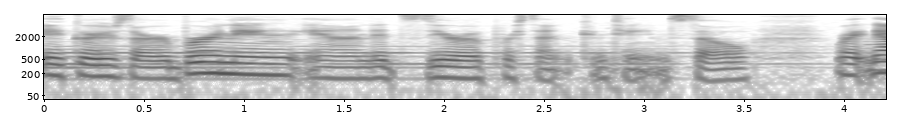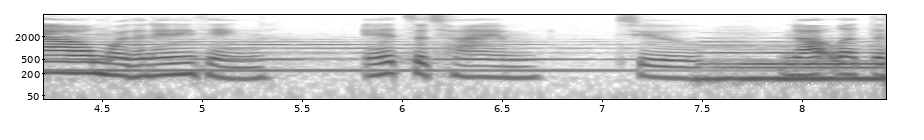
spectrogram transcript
acres are burning and it's 0% contained. So, right now, more than anything, it's a time to not let the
